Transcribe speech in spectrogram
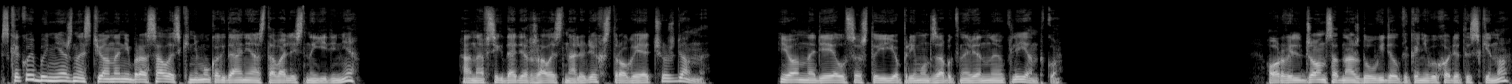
С какой бы нежностью она ни бросалась к нему, когда они оставались наедине, она всегда держалась на людях строго и отчужденно, и он надеялся, что ее примут за обыкновенную клиентку. Орвиль Джонс однажды увидел, как они выходят из кино,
